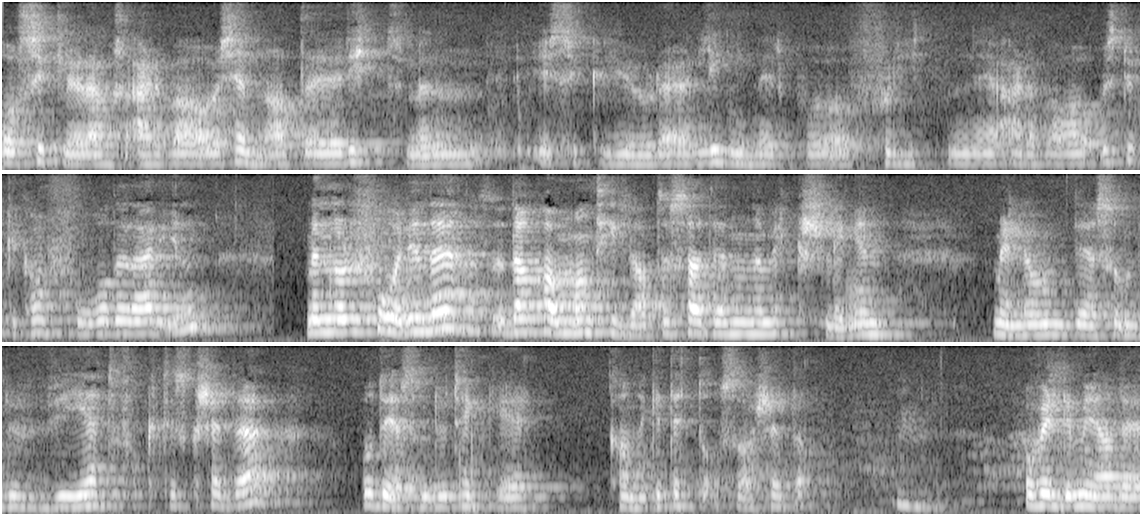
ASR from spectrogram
og sykle langs elva og kjenne at eh, rytmen i sykkelhjulet ligner på flyten i elva Hvis du ikke kan få det der inn Men når du får inn det, da kan man tillate seg den vekslingen mellom det som du vet faktisk skjedde, og det som du tenker Kan ikke dette også ha skjedd, da? Mm. Og veldig mye av det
